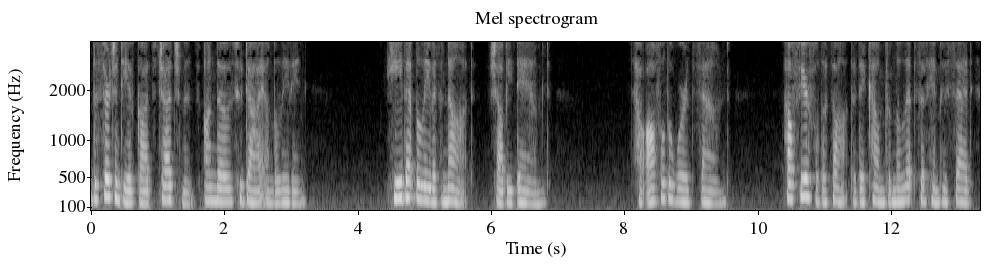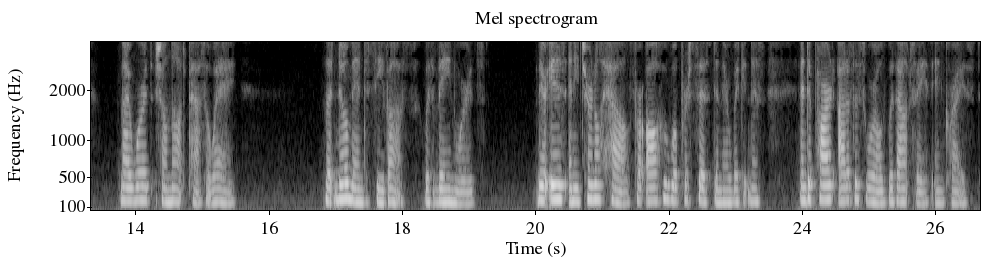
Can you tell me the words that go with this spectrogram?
the certainty of God's judgments on those who die unbelieving. " He that believeth not shall be damned." How awful the words sound! How fearful the thought that they come from the lips of Him who said, " My words shall not pass away." Let no man deceive us with vain words. There is an eternal hell for all who will persist in their wickedness, and depart out of this world without faith in Christ.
